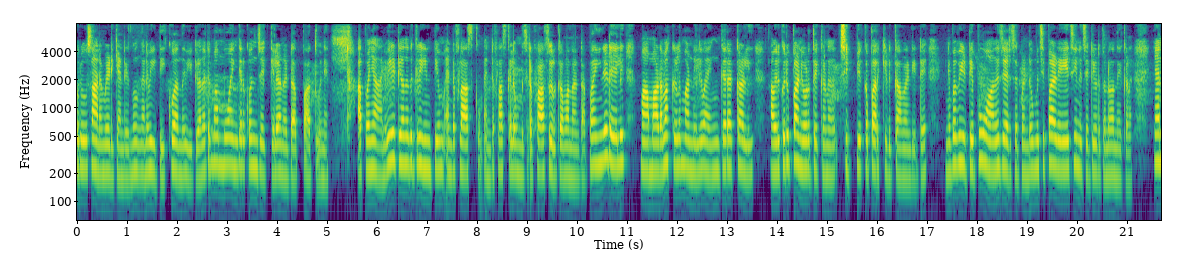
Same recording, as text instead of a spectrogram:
ഒരു സാധനം മേടിക്കാണ്ടിരുന്നു. ഇങ്ങനെ വീട്ടിലേക്ക് വന്ന് വീട്ടിൽ വന്നിട്ട് മമ്മ ഭയങ്കര കൊഞ്ചക്കലാണ് കേട്ടോ അപ്പാത്തൂനെ അപ്പോൾ ഞാൻ വീട്ടിൽ വന്നത് ഗ്രീൻ ടീയും എന്റെ ഫ്ലാസ്ക്കും എന്റെ ഫ്ലാസ്കല്ല ഉമ്മിച്ചിട്ട് ഫ്ലാസ്ക് എടുക്കാൻ വന്നിട്ട് അപ്പോൾ അതിന്റെ ഇടയിൽ മാമാടെ മക്കൾ മണ്ണിൽ ഭയങ്കര കളി അവർക്കൊരു പണി കൊടുത്തേക്കാണ് ചിപ്പിയൊക്കെ പറക്കിയെടുക്കാൻ വേണ്ടിയിട്ട്. ഇനിയിപ്പോൾ വീട്ടിൽ പോവാന്ന് വിചാരിച്ചപ്പോണ്ട് ഉമ്മച്ചി പഴയ ചീനച്ചട്ടി എടുത്തുകൊണ്ട് വന്നേക്കാണ്. ഞാൻ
